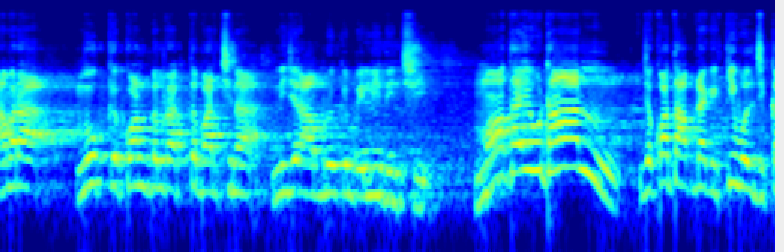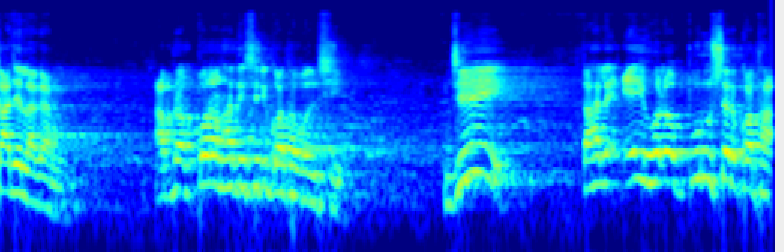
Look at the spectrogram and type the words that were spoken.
আমরা মুখকে কন্ট্রোল রাখতে পারছি না, নিজের আব্রুকে বেলিয়ে দিচ্ছি। মাথায় উঠান যে, কথা আপনাকে কি বলছি, কাজে লাগান। আপনার কোরআন হাদিসেরই কথা বলছি। জি তাহলে এই হলো পুরুষের কথা।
